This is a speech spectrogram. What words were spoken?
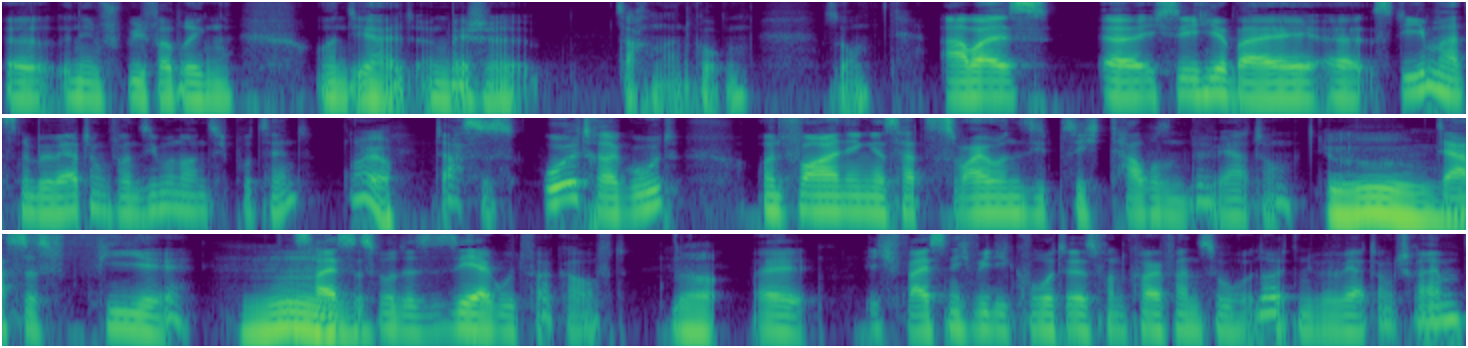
äh, in dem Spiel verbringen und dir halt irgendwelche Sachen angucken. So. Aber es, äh, ich sehe hier bei äh, Steam hat es eine Bewertung von 97 Prozent. Oh ja. Das ist ultra gut. Und vor allen Dingen, es hat 72.000 Bewertungen. Uh. Das ist viel. Hm. Das heißt, es wurde sehr gut verkauft. Ja. Weil ich weiß nicht, wie die Quote ist von Käufern zu Leuten, die Bewertung schreiben.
